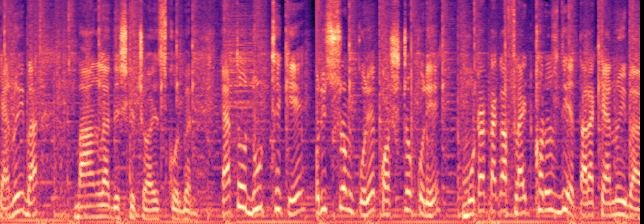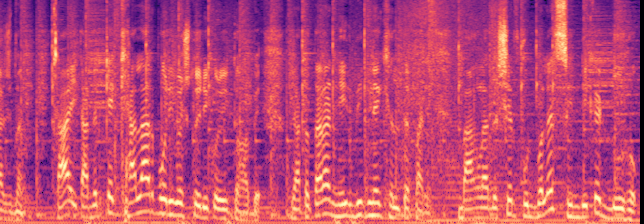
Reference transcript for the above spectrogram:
কেনই বা বাংলাদেশকে চয়েস করবেন? এত দূর থেকে পরিশ্রম করে, কষ্ট করে মোটা টাকা ফ্লাইট খরচ দিয়ে তারা কেনই বা আসবেন? তাই তাদেরকে খেলার পরিবেশ তৈরি করে দিতে হবে, যাতে তারা নির্বিঘ্নে খেলতে পারে। বাংলাদেশের ফুটবলের সিন্ডিকেট দূর হোক,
